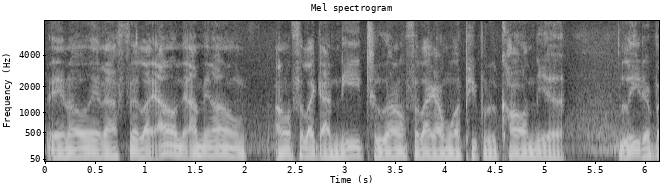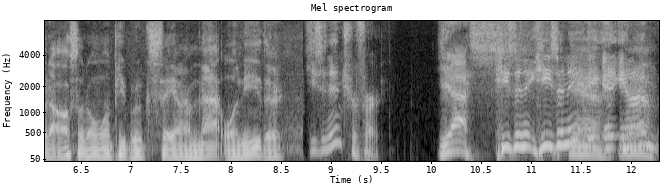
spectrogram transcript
you know and i feel like i don't i mean i don't i don't feel like i need to. I don't feel like i want people to call me a leader but i also don't want people to say i'm not one either. He's an introvert. Yes. He's an he's an Yeah, and, and yeah. I'm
